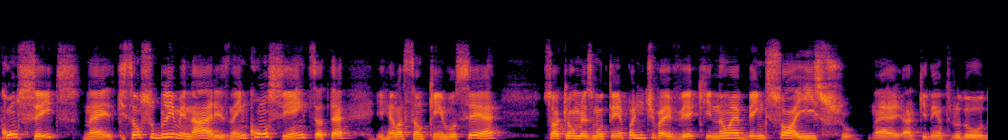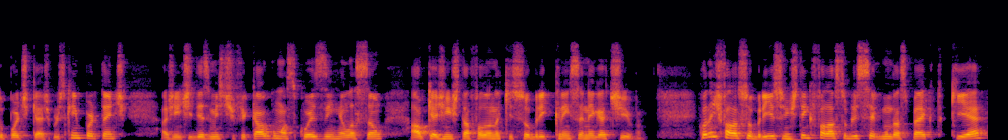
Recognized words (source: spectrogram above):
conceitos né, que são subliminares, né, inconscientes até em relação a quem você é, só que ao mesmo tempo a gente vai ver que não é bem só isso, né, aqui dentro do, do podcast. Por isso que é importante a gente desmistificar algumas coisas em relação ao que a gente está falando aqui sobre crença negativa. Quando a gente fala sobre isso, a gente tem que falar sobre o segundo aspecto, que é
